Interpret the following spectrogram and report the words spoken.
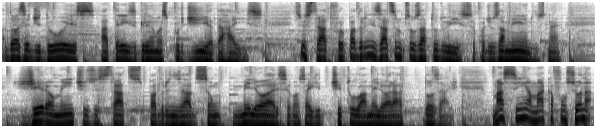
a dose é de 2 a 3 gramas por dia da raiz. Se o extrato for padronizado, você não precisa usar tudo isso, você pode usar menos, né? Geralmente os extratos padronizados são melhores, você consegue titular melhor a dosagem. Mas sim, a maca funciona.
